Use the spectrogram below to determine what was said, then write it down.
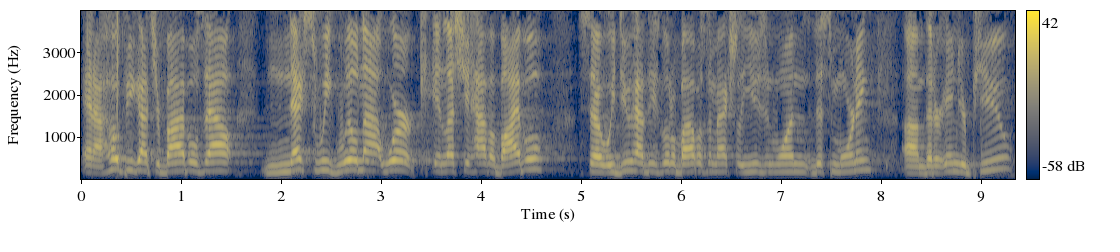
And I hope you got your Bibles out. Next week will not work unless you have a Bible. So we do have these little Bibles. I'm actually using one this morning um, that are in your pew.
